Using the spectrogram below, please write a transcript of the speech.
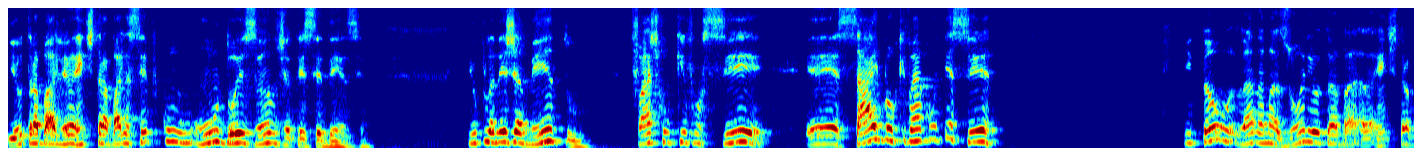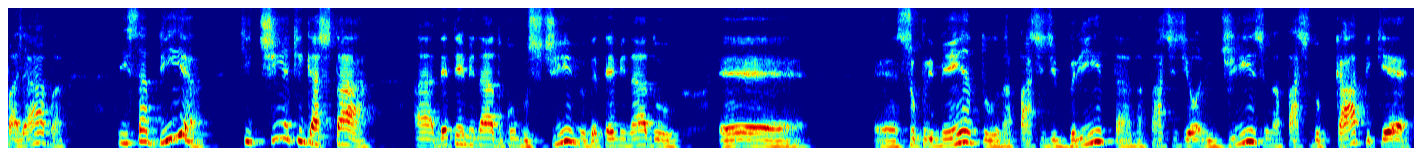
E eu trabalho, a gente trabalha sempre com um, dois anos de antecedência. E o planejamento faz com que você é, saiba o que vai acontecer. Então, lá na Amazônia, eu a gente trabalhava e sabia que tinha que gastar ah, determinado combustível, determinado é, é, suprimento, na parte de brita, na parte de óleo diesel, na parte do CAP, que é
